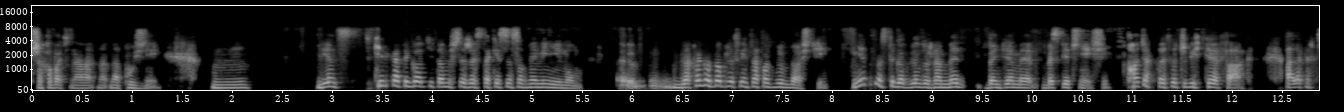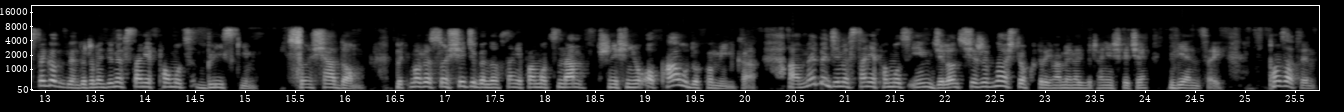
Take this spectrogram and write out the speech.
przechować na, na, na później. Więc kilka tygodni to myślę, że jest takie sensowne minimum. E, dlaczego dobrze jest mieć żywności? Nie tylko z tego względu, że my będziemy bezpieczniejsi, chociaż to jest oczywiście fakt, ale też z tego względu, że będziemy w stanie pomóc bliskim, sąsiadom. Być może sąsiedzi będą w stanie pomóc nam w przyniesieniu opału do kominka, a my będziemy w stanie pomóc im, dzieląc się żywnością, której mamy najzwyczajniej w świecie więcej. Poza tym,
